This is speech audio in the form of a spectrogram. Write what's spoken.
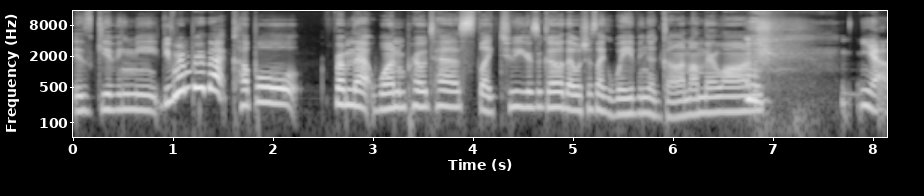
is giving me. Do you remember that couple from that one protest like two years ago that was just like waving a gun on their lawn? Yeah,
